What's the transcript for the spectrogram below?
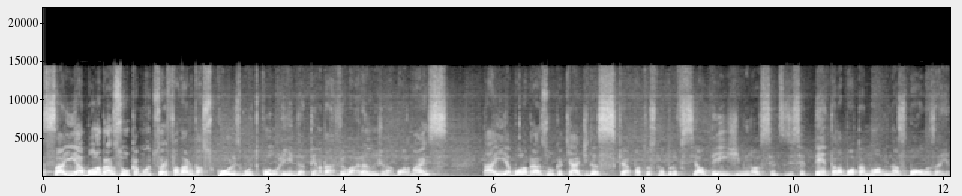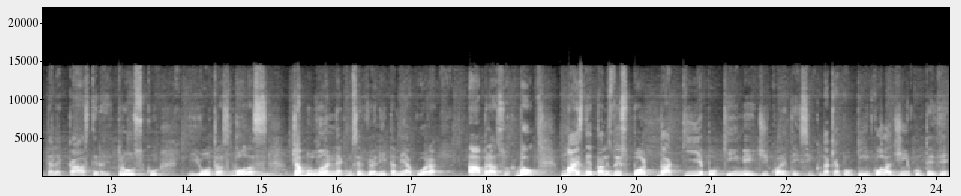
Essa aí é a bola brazuca. Muitos aí falaram das cores, muito colorida, tem nada a ver laranja na bola, mas Tá aí a bola brazuca que a Adidas, que é a patrocinadora oficial desde 1970, ela bota nome nas bolas aí, a Telecaster, a Etrusco e outras bolas, Jabulani, né, como você viu ali, também agora a Brazuca. Bom, mais detalhes do esporte daqui a pouquinho, meio-dia 45, daqui a pouquinho coladinho com TV,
